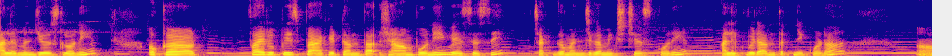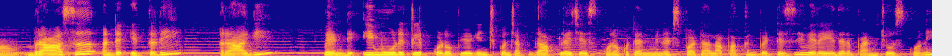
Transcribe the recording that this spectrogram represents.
ఆ లెమన్ జ్యూస్లోని ఒక ఫైవ్ రూపీస్ ప్యాకెట్ అంతా షాంపూని వేసేసి చక్కగా మంచిగా మిక్స్ చేసుకొని ఆ లిక్విడ్ అంతటిని కూడా బ్రాస్ అంటే ఇత్తడి రాగి వెండి ఈ మూడిట్లకి కూడా ఉపయోగించుకొని చక్కగా అప్లై చేసుకొని ఒక టెన్ మినిట్స్ పాటు అలా పక్కన పెట్టేసి వేరే ఏదైనా పని చూసుకొని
